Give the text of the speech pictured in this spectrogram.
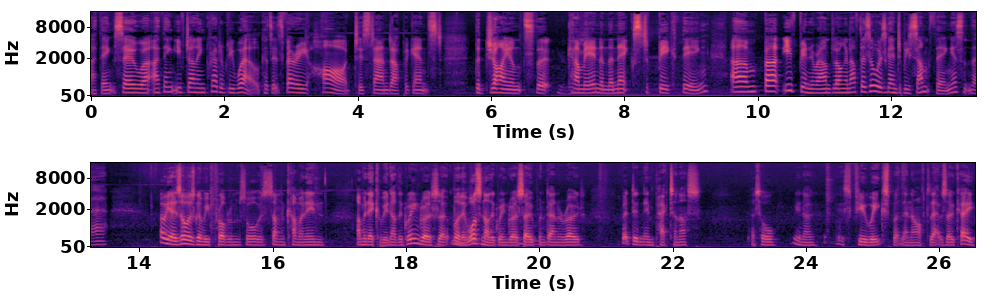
I think. So uh, I think you've done incredibly well because it's very hard to stand up against the giants that come in and the next big thing. Um, but you've been around long enough. There's always going to be something, isn't there? Oh yeah, there's always going to be problems. Always someone coming in. I mean, there could be another greengrocer. Well, there was another greengrocer open down the road, but didn't impact on us at all. You know, it's a few weeks, but then after that it was okay.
